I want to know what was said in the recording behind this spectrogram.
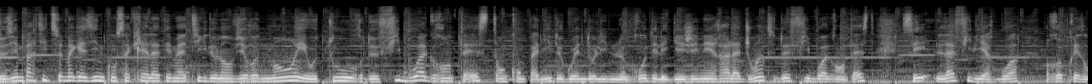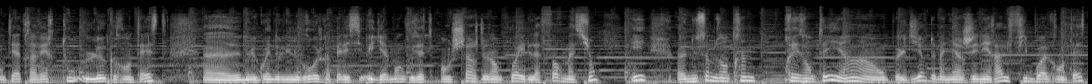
Deuxième partie de ce magazine consacré à la thématique de l'environnement et autour de Fibois Grand Est en compagnie de Gwendoline Legros, déléguée générale adjointe de Fibois Grand Est. C'est la filière bois représentée à travers tout le Grand Est. Euh, Gwendoline Legros, je rappelle également que vous êtes en charge de l'emploi et de la formation et euh, nous sommes en train de présenter, hein, on peut le dire de manière générale, Fibois Grand Est,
